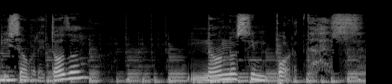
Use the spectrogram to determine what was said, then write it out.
Y sobre todo, no nos importas.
